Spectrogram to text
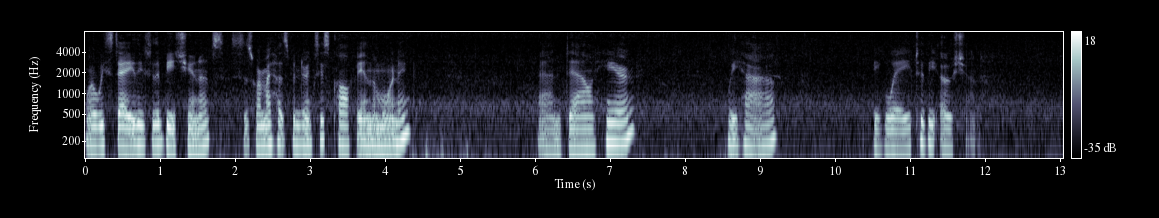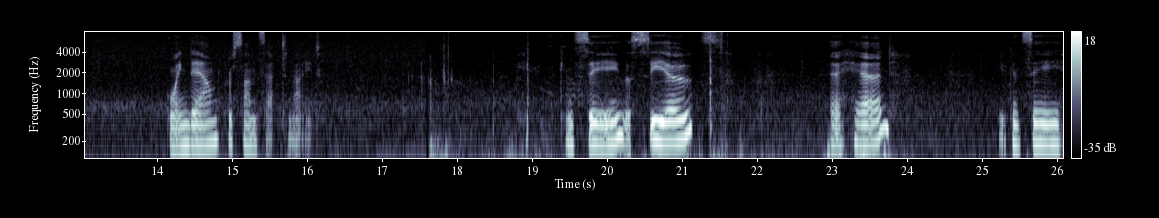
where we stay. These are the beach units. This is where my husband drinks his coffee in the morning. And down here we have the way to the ocean. Going down for sunset tonight. Here you can see the sea oats ahead. You can see,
